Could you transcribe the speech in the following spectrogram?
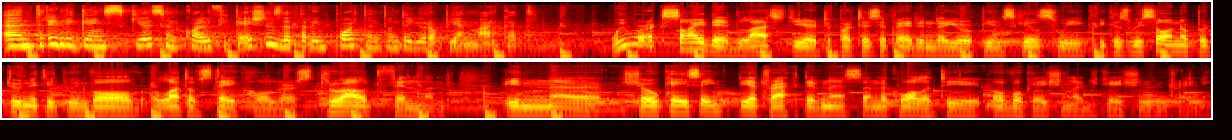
and really gain skills and qualifications that are important on the European market. We were excited last year to participate in the European Skills Week because we saw an opportunity to involve a lot of stakeholders throughout Finland in uh, showcasing the attractiveness and the quality of vocational education and training.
